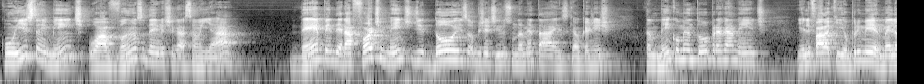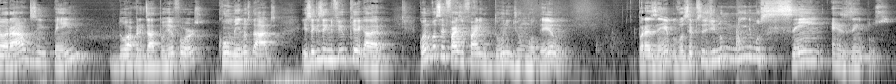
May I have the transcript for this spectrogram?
Com isso em mente, o avanço da investigação IA dependerá fortemente de dois objetivos fundamentais, que é o que a gente também comentou previamente. E ele fala aqui: o primeiro, melhorar o desempenho do aprendizado por reforço com menos dados. Isso aqui significa o que, galera? Quando você faz o fine tuning de um modelo, por exemplo, você precisa de no mínimo 100 exemplos,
